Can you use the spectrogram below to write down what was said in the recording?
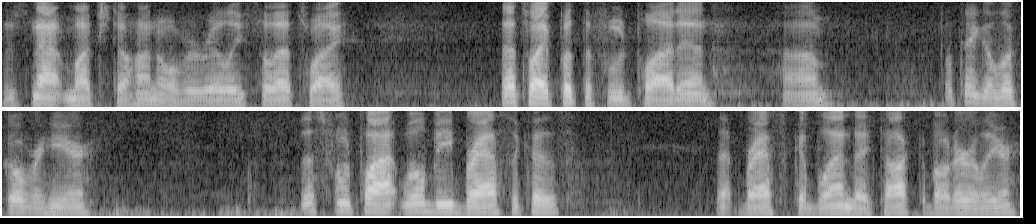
there's not much to hunt over really. So that's why that's why I put the food plot in. Um, we'll take a look over here this food plot will be brassicas that brassica blend I talked about earlier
